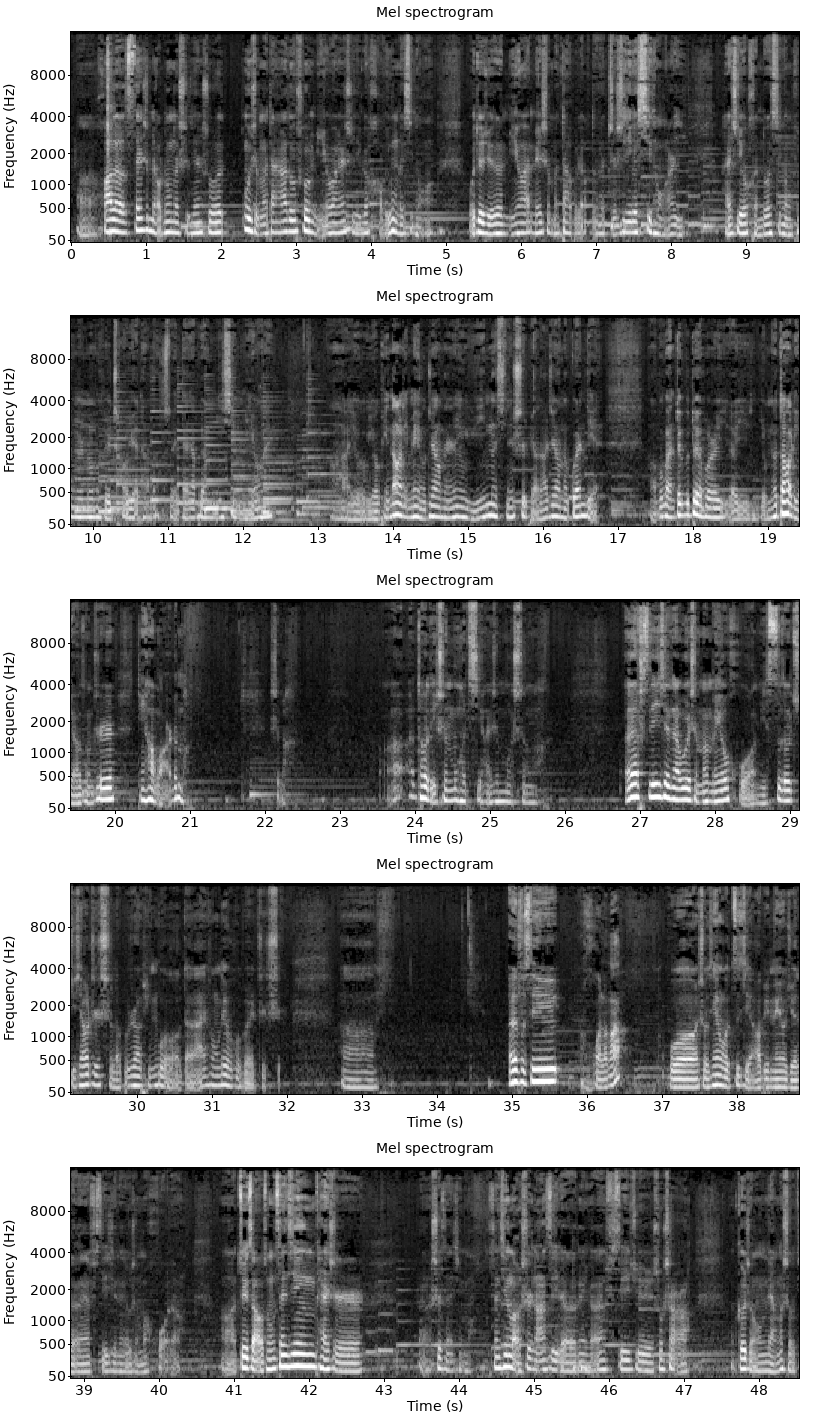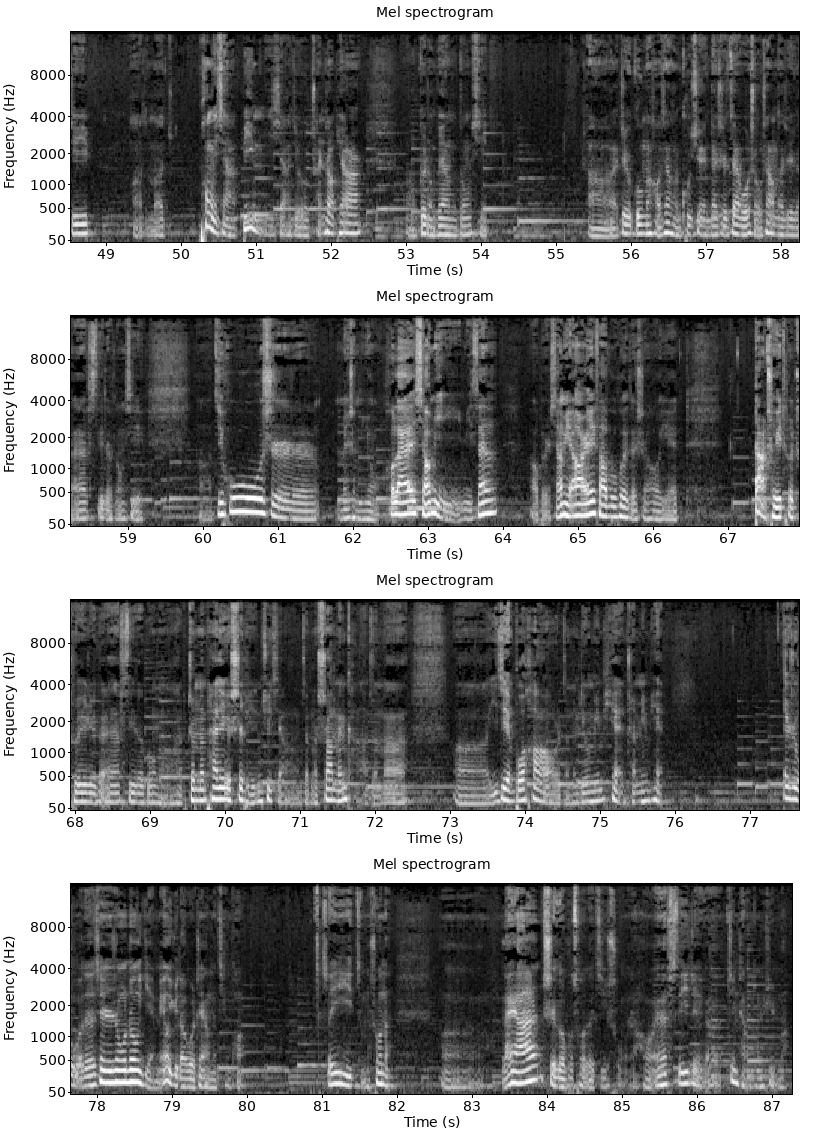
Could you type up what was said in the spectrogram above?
啊，花了三十秒钟的时间说，为什么大家都说米 UI 是一个好用的系统啊？我就觉得米 UI 没什么大不了的，它只是一个系统而已，还是有很多系统分分钟都可以超越它的。所以大家不要迷信米 UI。啊，有有频道里面有这样的人用语音的形式表达这样的观点。啊，不管对不对或者呃有没有道理啊，总之挺好玩的嘛，是吧？啊，到底是默契还是陌生啊？NFC 现在为什么没有火？米四都取消支持了，不知道苹果的 iPhone 六会不会支持？啊，NFC 火了吗？我首先我自己啊，并没有觉得 NFC 现在有什么火的啊。最早从三星开始，呃，是三星吗？三星老是拿自己的那个 NFC 去说事儿啊，各种两个手机啊，怎么碰一下、beam 一下就传照片儿啊，各种各样的东西啊，这个功能好像很酷炫，但是在我手上的这个 NFC 的东西啊，几乎是没什么用。后来小米米三啊，不是小米二 A 发布会的时候也大吹特吹这个 NFC 的功能，还专门拍了一个视频去讲怎么刷门卡，怎么。呃，一键拨号怎么留名片、传名片？但是我的现实生活中也没有遇到过这样的情况，所以怎么说呢？呃，蓝牙是个不错的技术，然后 NFC 这个进场通讯嘛，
